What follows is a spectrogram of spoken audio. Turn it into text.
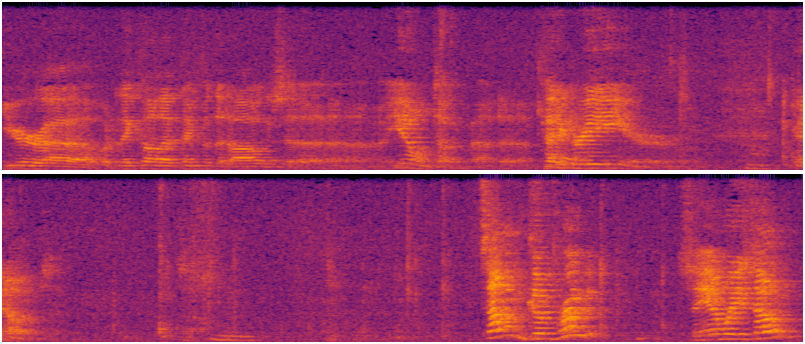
your, uh, what do they call that thing for the dogs? Uh, you know what I'm talking about, uh, pedigree or, you know what I'm saying. So, Mm. Some of them couldn't prove it. So you know what he told them?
